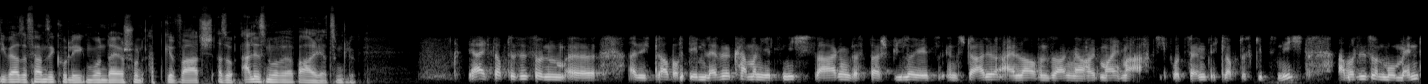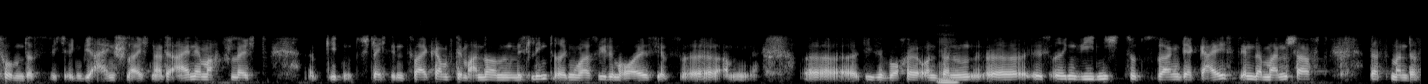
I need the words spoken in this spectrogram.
Diverse Fernsehkollegen wurden da ja schon abgewatscht. Also alles nur verbal ja zum Glück. Ja, ich glaube, das ist so ein, äh, also ich glaube, auf dem Level kann man jetzt nicht sagen, dass da Spieler jetzt ins Stadion einlaufen und sagen, na, heute mache ich mal 80 Prozent. Ich glaube, das gibt's nicht. Aber es ist so ein Momentum, das sich irgendwie einschleicht. Ne? Der eine macht vielleicht, geht schlecht in den Zweikampf, dem anderen misslingt irgendwas, wie dem Reus jetzt äh, äh, diese Woche. Und dann äh, ist irgendwie nicht sozusagen der Geist in der Mannschaft, dass man das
